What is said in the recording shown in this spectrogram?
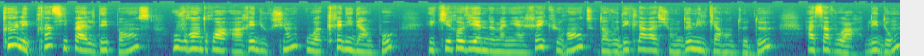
que les principales dépenses ouvrant droit à réduction ou à crédit d'impôt et qui reviennent de manière récurrente dans vos déclarations 2042, à savoir les dons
